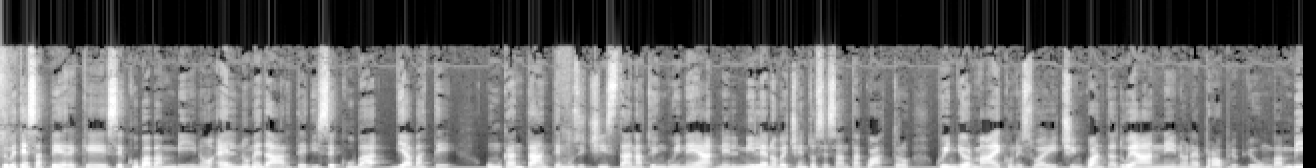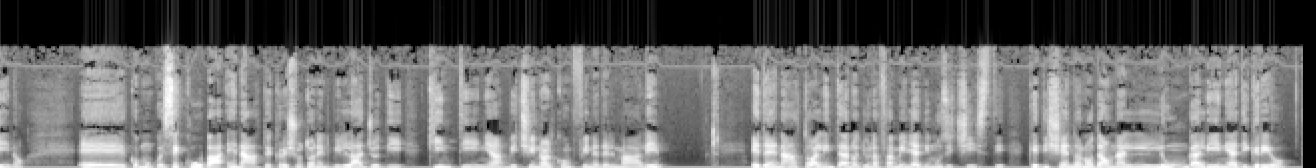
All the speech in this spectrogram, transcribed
Dovete sapere che Sekuba Bambino è il nome d'arte di Sekuba Diabaté, un cantante e musicista nato in Guinea nel 1964, quindi ormai con i suoi 52 anni non è proprio più un bambino. Eh, comunque, Sekuba è nato e cresciuto nel villaggio di Quintinia, vicino al confine del Mali, ed è nato all'interno di una famiglia di musicisti che discendono da una lunga linea di griot.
